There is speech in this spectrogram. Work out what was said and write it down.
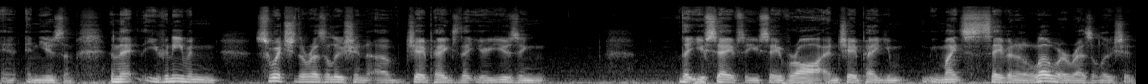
and, and use them, and that you can even switch the resolution of JPEGs that you're using that you save. So you save raw and JPEG. You you might save it at a lower resolution,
